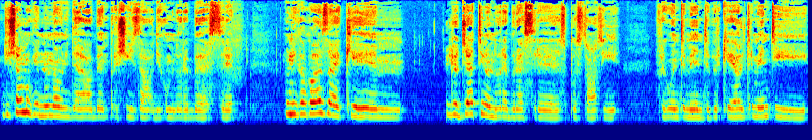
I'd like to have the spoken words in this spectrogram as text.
Diciamo che non ho un'idea ben precisa di come dovrebbe essere. L'unica cosa è che mh, gli oggetti non dovrebbero essere spostati frequentemente perché altrimenti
